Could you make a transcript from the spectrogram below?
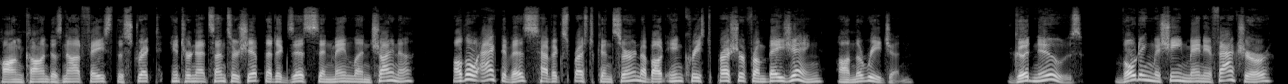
Hong Kong does not face the strict internet censorship that exists in mainland China, although activists have expressed concern about increased pressure from Beijing on the region. Good news! Voting machine manufacturer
